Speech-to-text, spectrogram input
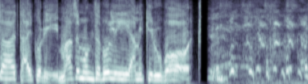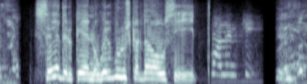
চায় তাই করি মাঝে মধ্যে বলি আমি কি রুবট? ছেলেদেরকে নোবেল পুরস্কার দেওয়া উচিত।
